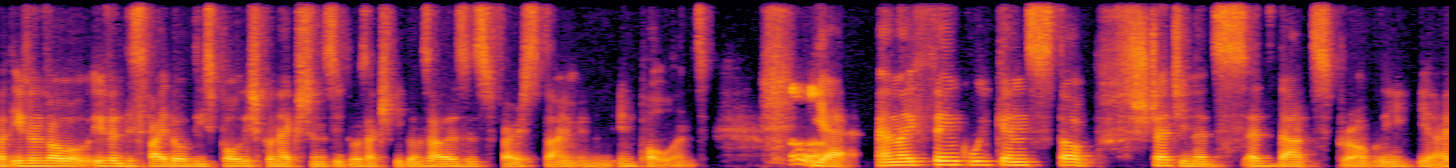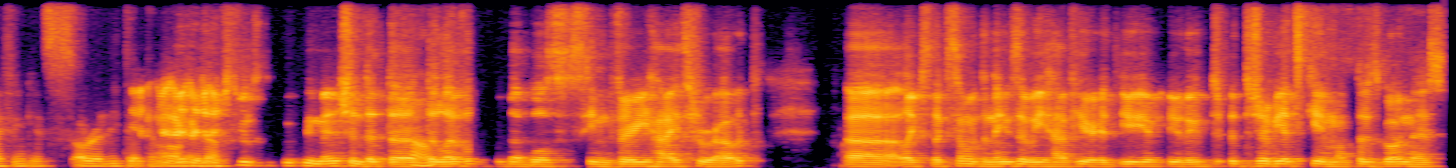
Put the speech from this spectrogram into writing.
But even though, even despite all these Polish connections, it was actually Gonzalez's first time in, in Poland. Oh. Yeah, and I think we can stop Szczecin at, at that probably. Yeah, I think it's already taken yeah, I, I, just want to quickly mention that the, oh. the level of the doubles seemed very high throughout. Uh, like like some of the names that we have here, you, you, you, Drzewiecki and Martos Gornes,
